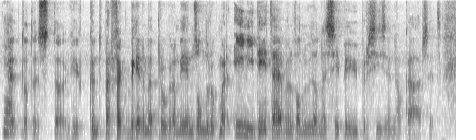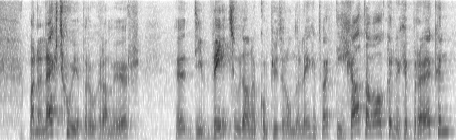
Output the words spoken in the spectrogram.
Ja. Dat is, je kunt perfect beginnen met programmeren zonder ook maar één idee te hebben van hoe dan een CPU precies in elkaar zit. Maar een echt goede programmeur die weet hoe dan een computer onderliggend werkt, die gaat dat wel kunnen gebruiken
